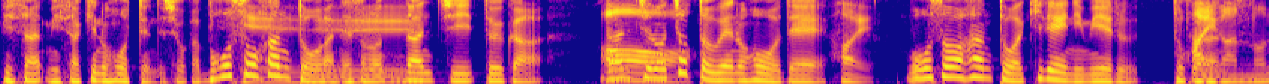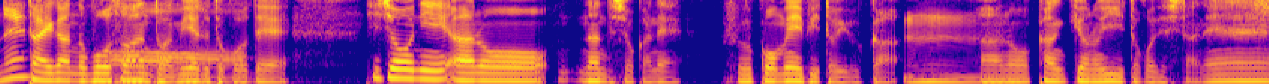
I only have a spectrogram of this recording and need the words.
岬の方っていうんでしょうか房総半島がねその団地というか団地のちょっと上の方で、はい、房総半島は綺麗に見えるところなんです。ね、対岸の房総半島が見えるところで、非常に、あの、なんでしょうかね、風光明媚というか、うあの環境のいいとこでしたね。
